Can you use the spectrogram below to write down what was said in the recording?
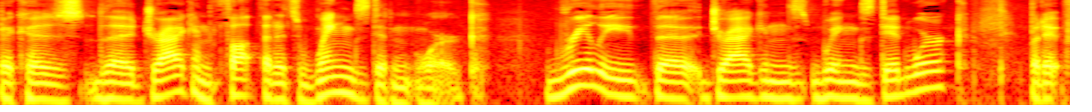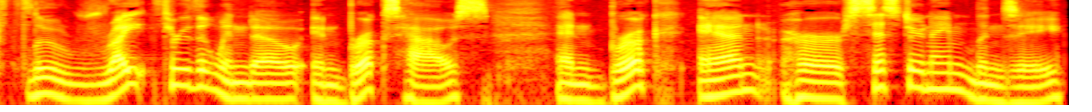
because the dragon thought that its wings didn't work. Really, the dragon's wings did work, but it flew right through the window in Brooke's house. And Brooke and her sister named Lindsay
